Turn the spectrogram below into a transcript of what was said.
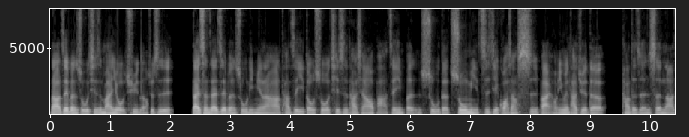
那这本书其实蛮有趣的，就是。戴森在这本书里面啊，他自己都说，其实他想要把这一本书的书名直接挂上“失败”哦，因为他觉得他的人生啊，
